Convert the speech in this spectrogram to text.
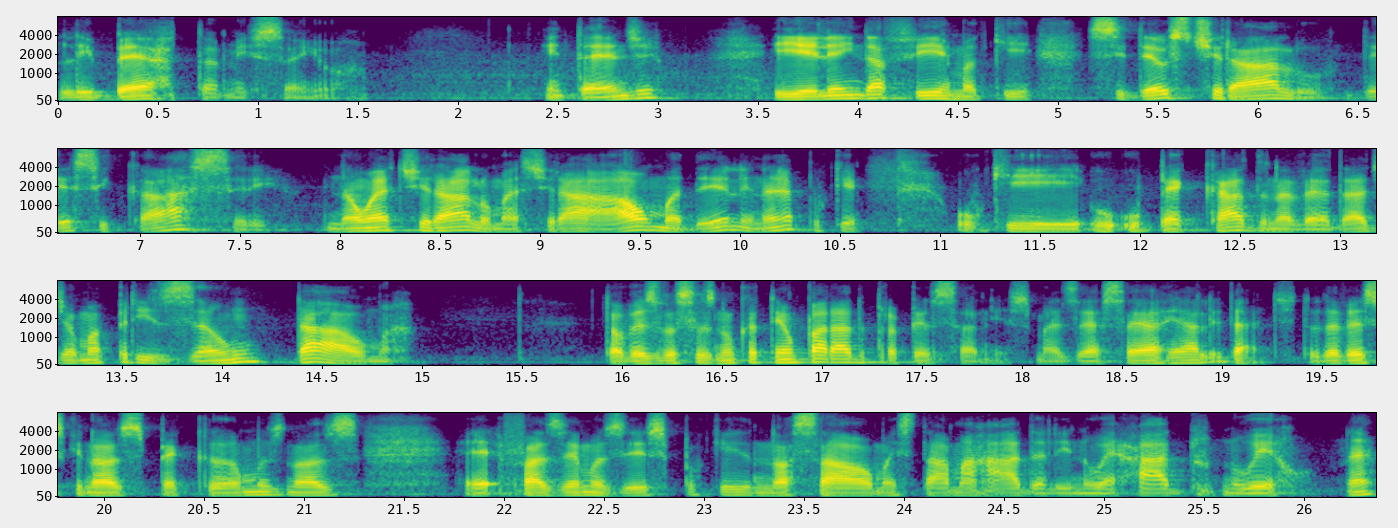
liberta-me, Senhor. Entende? E ele ainda afirma que se Deus tirá-lo desse cárcere, não é tirá-lo, mas tirar a alma dele, né? Porque o que o, o, pecado, na verdade, é uma prisão da alma. Talvez vocês nunca tenham parado para pensar nisso, mas essa é a realidade. Toda vez que nós pecamos, nós é, fazemos isso porque nossa alma está amarrada ali no errado, no erro né?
